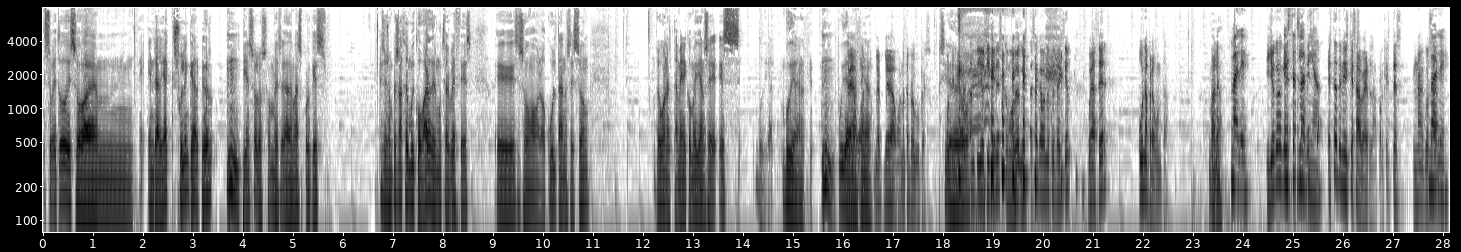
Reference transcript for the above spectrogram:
Sobre todo eso, em, en realidad suelen quedar peor, pienso, los hombres, eh, además, porque es eso, son personajes muy cobardes muchas veces, eh, es eso, o lo ocultan, no sé, son... Pero bueno, también hay comedia, no sé, es... Woody Allen, Woody Allen, al agua, final. be- bebe agua, no te preocupes. Sí, Porque bebe por agua. tanto, yo si quieres, como veo que estás acabando tu sección, voy a hacer una pregunta. ¿Vale? Vale, Y yo creo que Esta es la mía. Esta tenéis que saberla, porque esta es una cosa vale.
